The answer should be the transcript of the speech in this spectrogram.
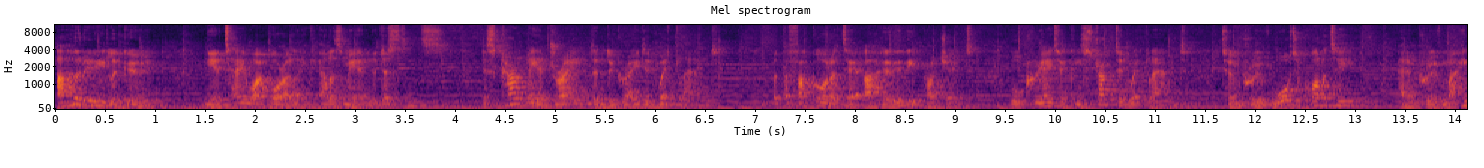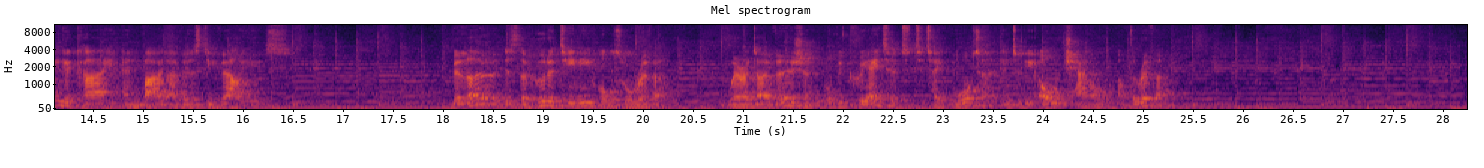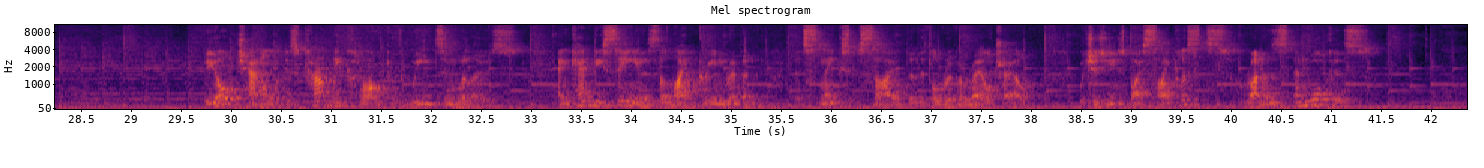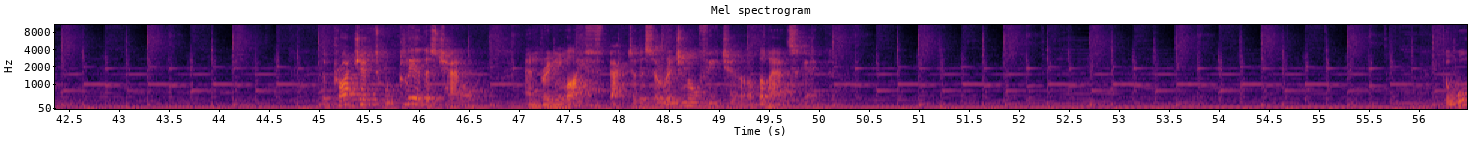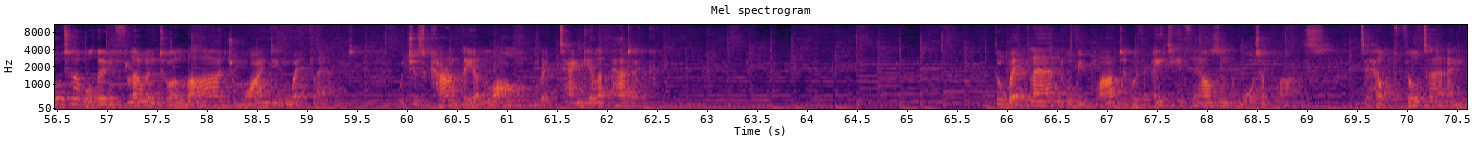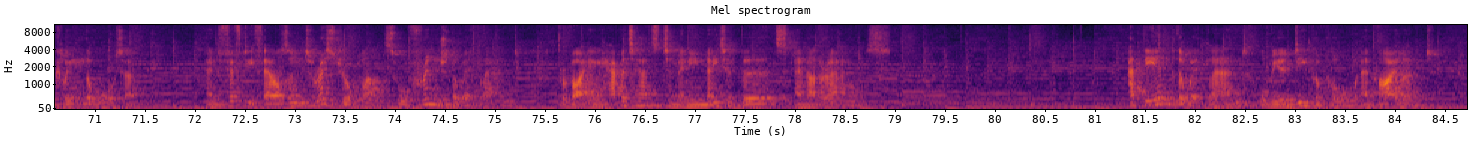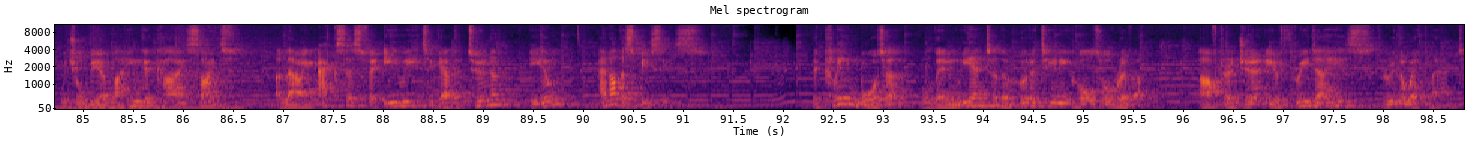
Ahuriri Lagoon, near Te Waihora Lake Ellesmere in the distance, is currently a drained and degraded wetland, but the Whakaora Te Ahuriri project will create a constructed wetland to improve water quality and improve mahinga kai and biodiversity values. Below is the Huritini Halswell River, where a diversion will be created to take water into the old channel of the river. The old channel is currently clogged with weeds and willows and can be seen as the light green ribbon that snakes beside the Little River Rail Trail, which is used by cyclists, runners and walkers. The project will clear this channel and bring life back to this original feature of the landscape. The water will then flow into a large winding wetland, which is currently a long rectangular paddock. The wetland will be planted with 80,000 water plants to help filter and clean the water, and 50,000 terrestrial plants will fringe the wetland, providing habitat to many native birds and other animals. At the end of the wetland will be a deeper pool and island which will be a Mahinga Kai site, allowing access for iwi to gather tuna, eel and other species. The clean water will then re-enter the Huritini Halswell River after a journey of three days through the wetland.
